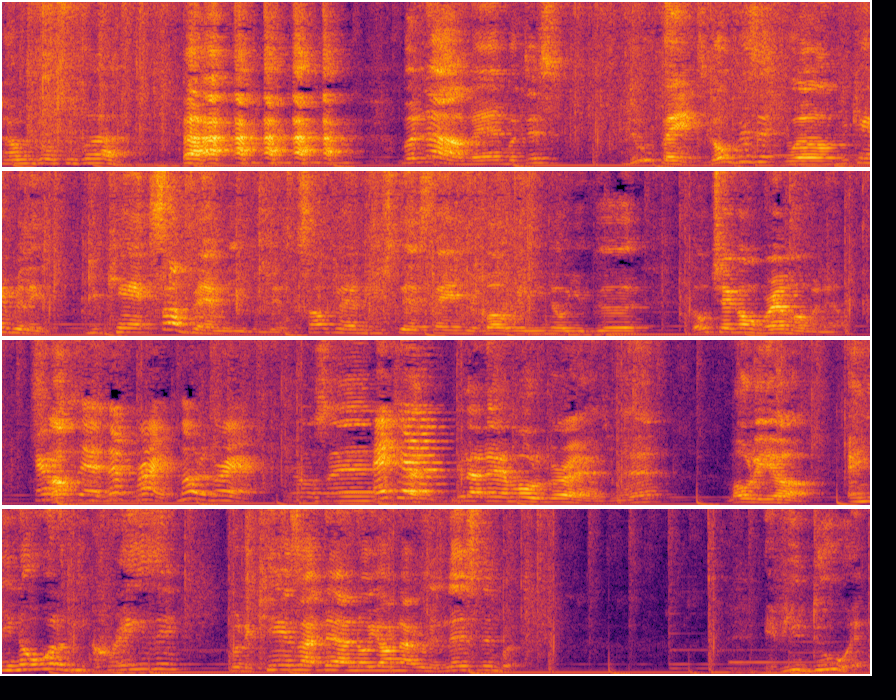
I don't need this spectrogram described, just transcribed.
How we gonna survive? but nah, man, but just do things. Go visit. Well, you can't really, you can't. Some family you can visit. Some family you still stay in your boat and you know you good. Go check on grandmama now. Harold said, that's right. Motor grass. You know what I'm saying? Hey, Taylor. Get out there and mow the grass, man. Mow the yard. And you know what'll be crazy? For the kids out there, I know y'all not really listening, but if you do it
